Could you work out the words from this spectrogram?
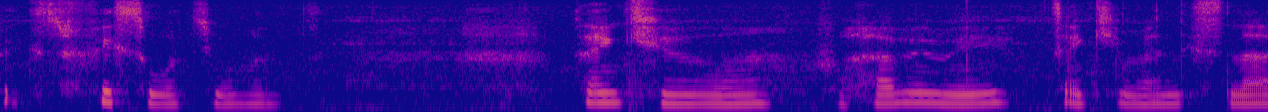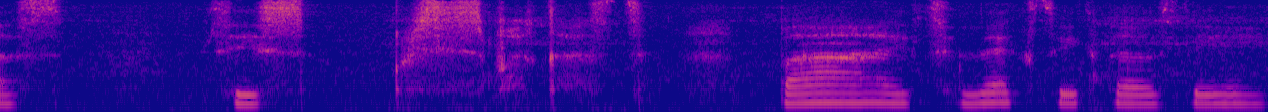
Face, face what you want. Thank you for having me. Thank you my listeners. This is chris's podcast bye. Till next week thursday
